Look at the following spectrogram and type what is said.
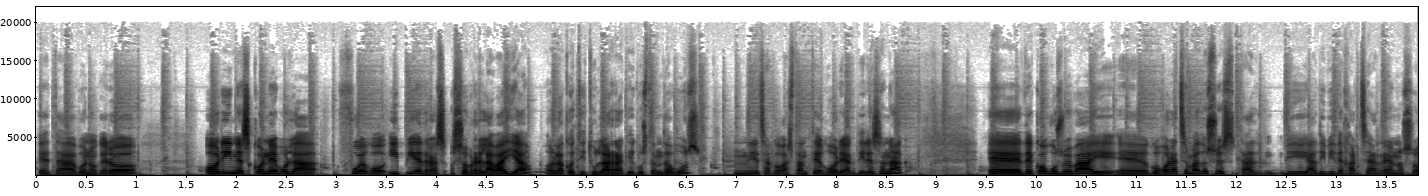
Eta, bueno, gero orines con ébola, fuego y piedras sobre la valla, holako titularrak ikusten doguz, niretzako bastante goreak direzenak, E, deko guzbe bai, e, gogoratzen baduzu ez, eta bi adibide jartzearrean oso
